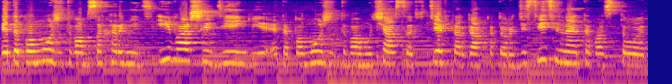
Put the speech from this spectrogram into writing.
Это поможет вам сохранить и ваши деньги, это поможет вам участвовать в тех торгах, которые действительно этого стоят,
